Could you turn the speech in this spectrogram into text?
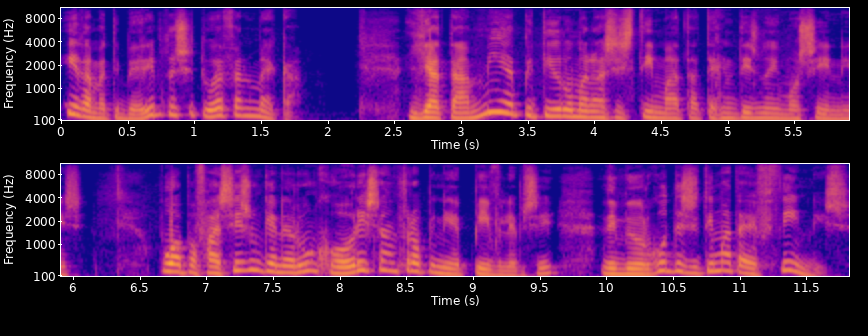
Είδαμε την περίπτωση του FNMECA. Για τα μη επιτηρούμενα συστήματα τεχνητής νοημοσύνης που αποφασίζουν και νερούν χωρίς ανθρώπινη επίβλεψη, δημιουργούνται ζητήματα ευθύνης,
